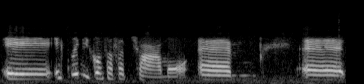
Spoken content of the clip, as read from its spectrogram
E, e quindi cosa facciamo? Eh, eh,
